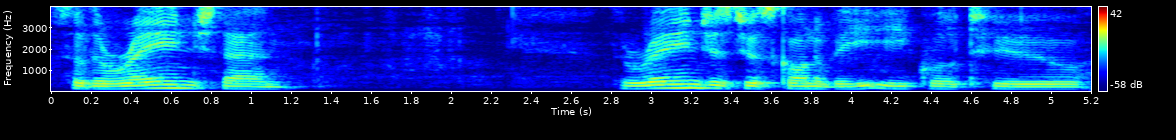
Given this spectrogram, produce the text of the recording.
So the range then the range is just going to be equal to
